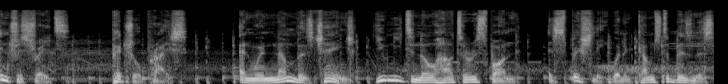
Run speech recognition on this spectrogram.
interest rates, petrol price. And when numbers change, you need to know how to respond, especially when it comes to business.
